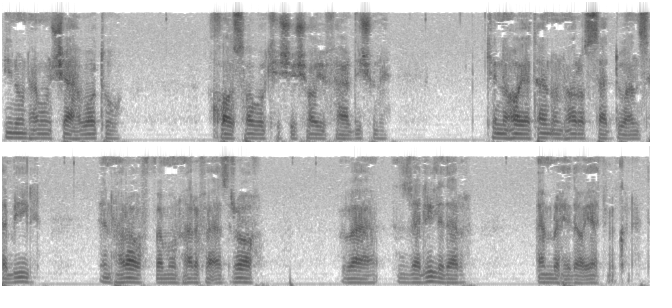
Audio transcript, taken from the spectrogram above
این اون همون شهوات و خاصها و کشش های فردیشونه که نهایتا اونها را صد و انسبیل انحراف و منحرف از راه و زلیل در امر هدایت می‌کند.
